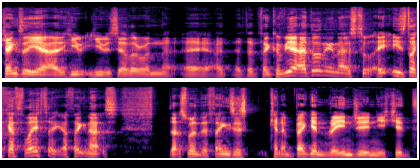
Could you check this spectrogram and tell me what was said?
Kingsley, yeah, he he was the other one that uh, I, I, did think of. Yeah, I don't think that's too. He's like athletic. I think that's that's one of the things. Is kind of big and rangy, and you could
